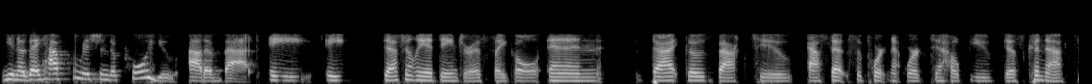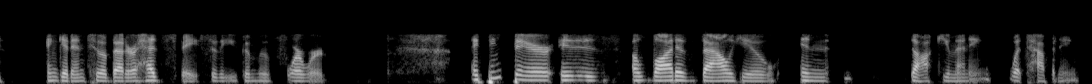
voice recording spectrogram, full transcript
you know, they have permission to pull you out of that. A, a definitely a dangerous cycle. And that goes back to asset support network to help you disconnect and get into a better headspace so that you can move forward. I think there is a lot of value in documenting what's happening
